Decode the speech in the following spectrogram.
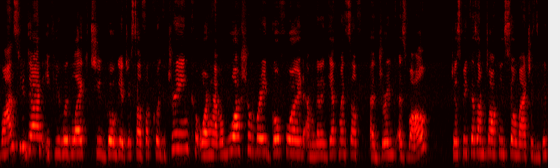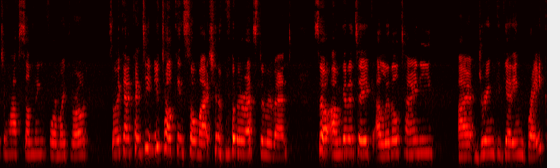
once you're done, if you would like to go get yourself a quick drink or have a washroom break, go for it. I'm going to get myself a drink as well. Just because I'm talking so much, it's good to have something for my throat so I can continue talking so much for the rest of the event. So I'm gonna take a little tiny uh, drink getting break.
